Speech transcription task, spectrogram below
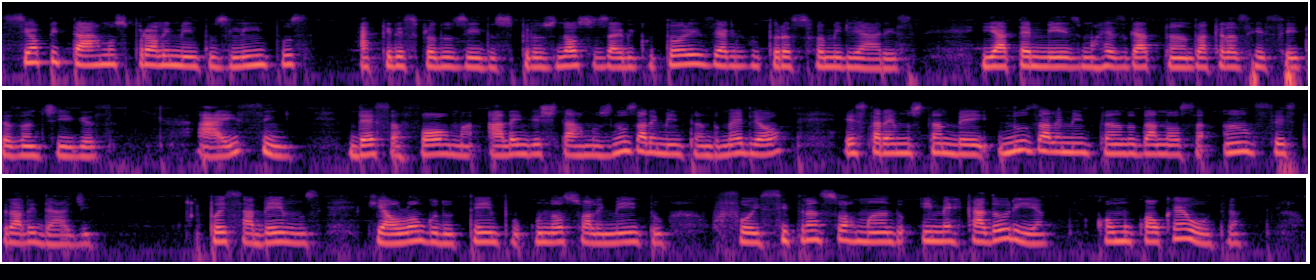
se optarmos por alimentos limpos, aqueles produzidos pelos nossos agricultores e agricultoras familiares, e até mesmo resgatando aquelas receitas antigas, aí sim, dessa forma, além de estarmos nos alimentando melhor, estaremos também nos alimentando da nossa ancestralidade pois sabemos que ao longo do tempo o nosso alimento foi se transformando em mercadoria, como qualquer outra,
